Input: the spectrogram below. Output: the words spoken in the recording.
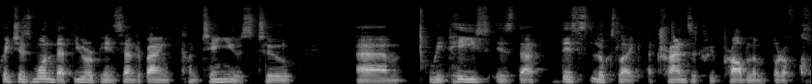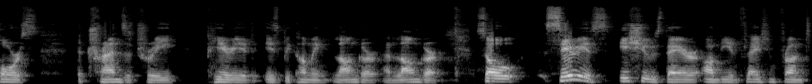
which is one that the European Central Bank continues to um, repeat, is that this looks like a transitory problem. But of course, the transitory period is becoming longer and longer. So serious issues there on the inflation front.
